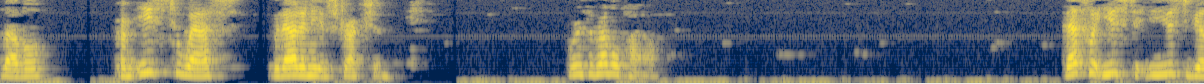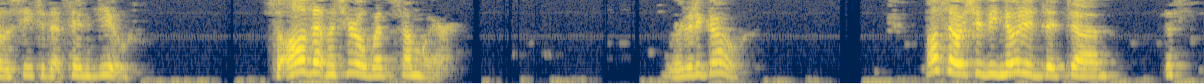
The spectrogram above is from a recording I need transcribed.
level from east to west without any obstruction. Where's the rubble pile? That's what used to, you used to be able to see through that same view. So all of that material went somewhere. Where did it go? Also, it should be noted that um, this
